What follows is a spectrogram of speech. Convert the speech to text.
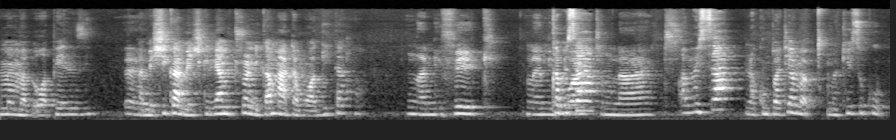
Ama ma- wapenzi? Yeah. ameshika ameshikilia mtoto ni kama atamwagika. Na ni fake. Na ni Kabisa. kabisa. Na kumpatia ma- makisu ku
